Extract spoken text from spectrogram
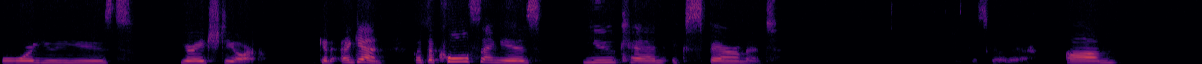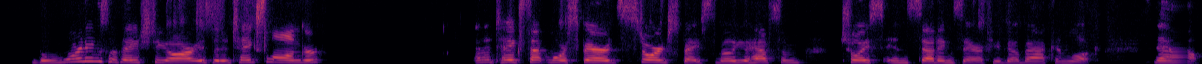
or you use your HDR. Again, but the cool thing is you can experiment. Let's go there. Um, the warnings with HDR is that it takes longer and it takes up more spare storage space, though you have some choice in settings there if you go back and look. Now,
